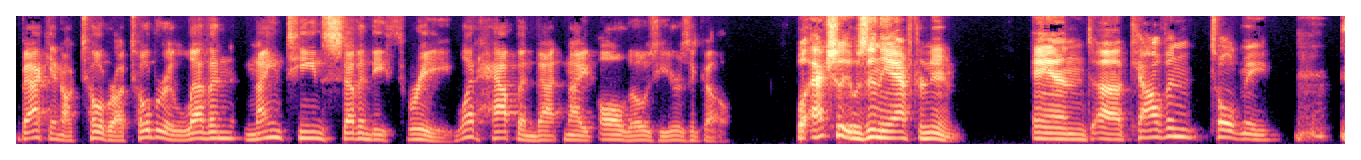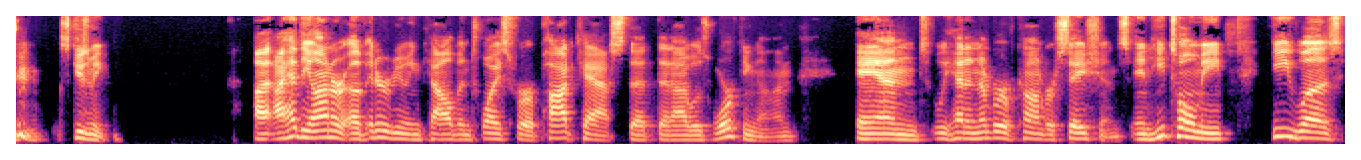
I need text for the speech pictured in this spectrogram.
back in October, October 11, 1973. What happened that night all those years ago? Well, actually, it was in the afternoon. And uh, Calvin told me, excuse me, I, I, had the honor of interviewing Calvin twice for a podcast that, that I was working on. And we had a number of conversations. And he told me he was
